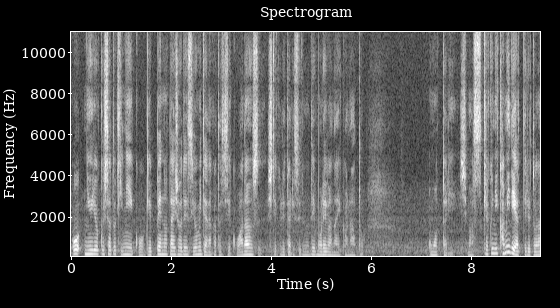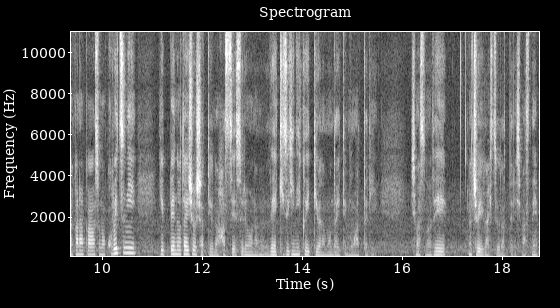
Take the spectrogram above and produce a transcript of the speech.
を入力した時にこう月遍の対象ですよみたいな形でこうアナウンスしてくれたりするので漏れがないかなと思ったりします逆に紙でやってるとなかなかその個別に月遍の対象者っていうのは発生するものなので気づきにくいっていうような問題点もあったりしますので、注意が必要だったりしますね。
